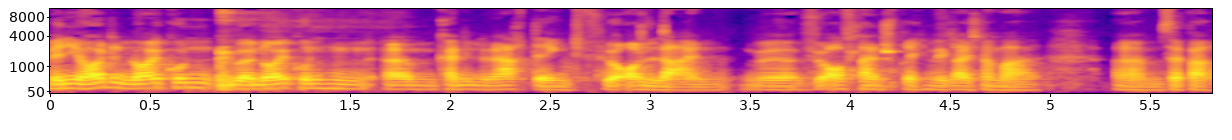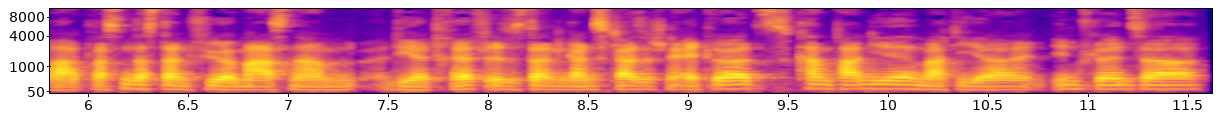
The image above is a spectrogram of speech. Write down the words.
Wenn ihr heute Neukunden, über Neukundenkanäle ähm, nachdenkt für Online, äh, für Offline sprechen wir gleich nochmal ähm, separat. Was sind das dann für Maßnahmen, die ihr trefft? Ist es dann ganz klassisch eine AdWords-Kampagne? Macht ihr Influencer?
